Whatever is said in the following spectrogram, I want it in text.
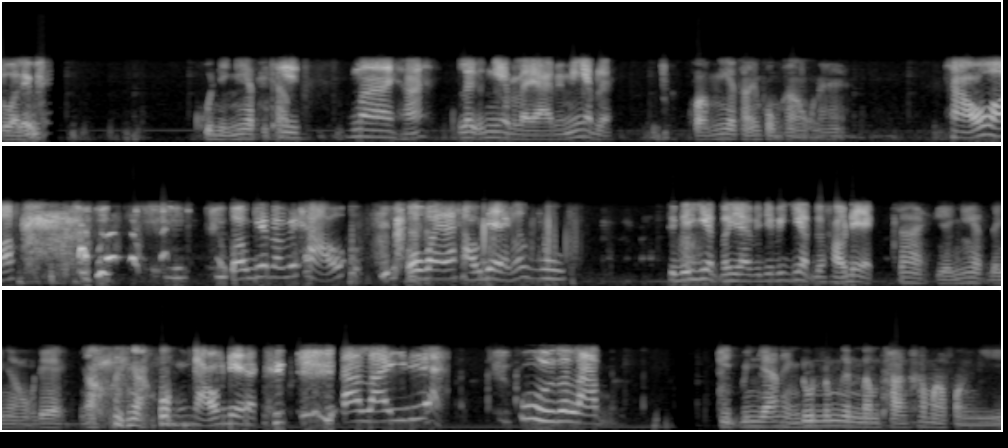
รัวๆเลยเว้ยคุณอย่างเงียบสิครับ ไม่ฮะเลิกเงียบอะไรอะไม่เงียบเลย ความเงียบทำให้ผมเห่านะฮะ เห่าเหรอ ลองเงียบมันไม่เห่าโอ้ไปแล้วเห่าแดกแล้วกูจะไม่เงียบไปยังจะไม่เงียบเดี๋ยวเห่าแดกใช่อย่าเงียบเดี๋ยวเหงาแดกเหงาเหงาเหงาแดกอะไรเนี่ยผู้สลับจิตวิญญาณแห่งดุนน้ำเงินนำทางเข้ามาฝั่งนี้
